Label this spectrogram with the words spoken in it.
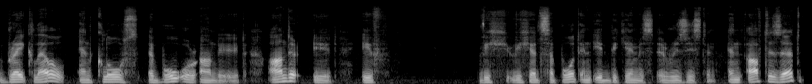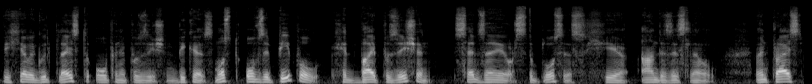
break level and close above or under it. Under it, if we, we had support and it became a uh, resistance. And after that, we have a good place to open a position because most of the people had buy position, set their stop losses here under this level. When price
